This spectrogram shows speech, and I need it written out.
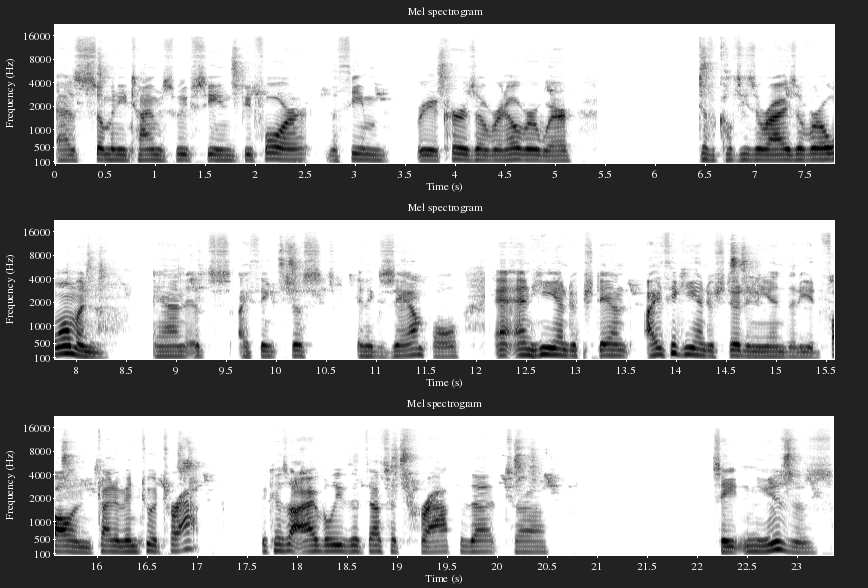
as so many times we've seen before, the theme reoccurs over and over where difficulties arise over a woman and it's I think just an example. And, and he understand. I think he understood in the end that he had fallen kind of into a trap because I believe that that's a trap that uh, Satan uses.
